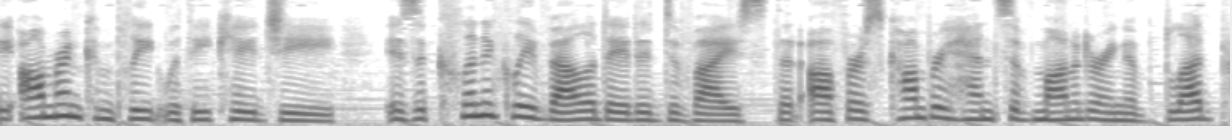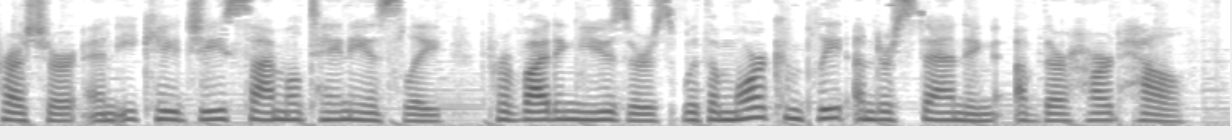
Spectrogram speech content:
The Omron Complete with EKG is a clinically validated device that offers comprehensive monitoring of blood pressure and EKG simultaneously, providing users with a more complete understanding of their heart health.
